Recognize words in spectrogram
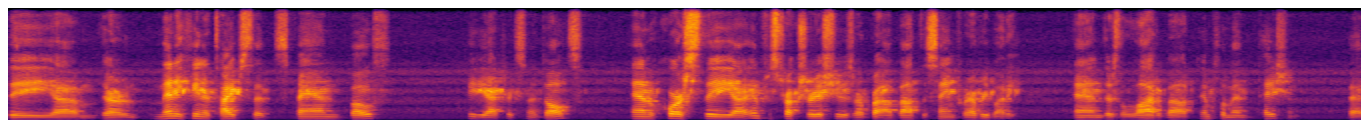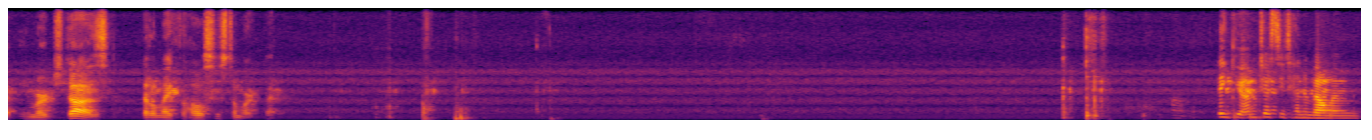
the um, there are many phenotypes that span both pediatrics and adults, and of course the uh, infrastructure issues are about the same for everybody, and there's a lot about implementation that Emerge does that'll make the whole system work better. Thank you. I'm Jesse Tenenbaum. I'm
